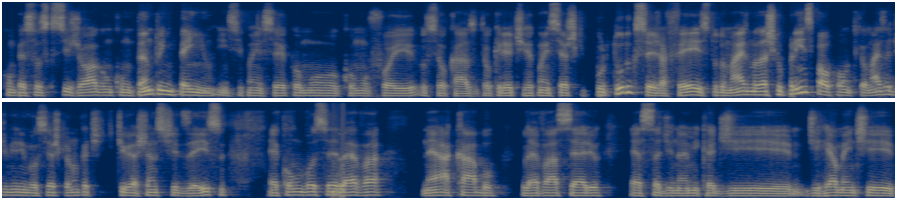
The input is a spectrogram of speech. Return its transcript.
com pessoas que se jogam com tanto empenho em se conhecer como, como foi o seu caso. Então, eu queria te reconhecer, acho que por tudo que você já fez, tudo mais, mas acho que o principal ponto que eu mais admiro em você, acho que eu nunca tive a chance de te dizer isso, é como você leva né, a cabo, leva a sério essa dinâmica de, de realmente,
